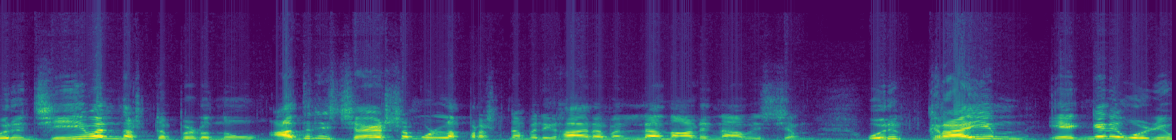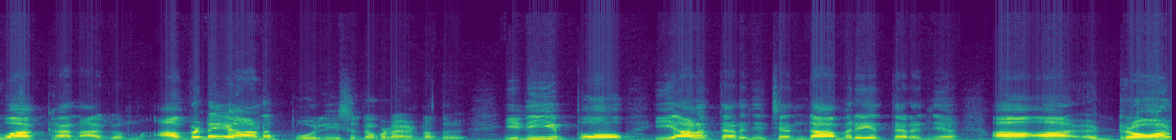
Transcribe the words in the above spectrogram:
ഒരു ജീവൻ നഷ്ടപ്പെടുന്നു അതിനുശേഷമുള്ള പ്രശ്നപരിഹാരമല്ല നാടിന് ആവശ്യം ഒരു ക്രൈം എങ്ങനെ ഒഴിവാക്കാനാകും? അവിടെയാണ് പോലീസ് ഇടപെടേണ്ടത്. ഇനിയിപ്പോൾ ഇയാളെ തെരഞ്ഞ് ചെന്താമരയെ തെരഞ്ഞ് ഡ്രോൺ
